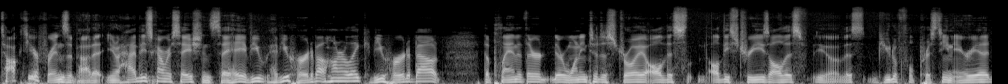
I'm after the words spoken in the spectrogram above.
talk to your friends about it. You know, have these conversations. Say, hey, have you have you heard about Hunter Lake? Have you heard about the plan that they're they're wanting to destroy all this all these trees, all this you know this beautiful pristine area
